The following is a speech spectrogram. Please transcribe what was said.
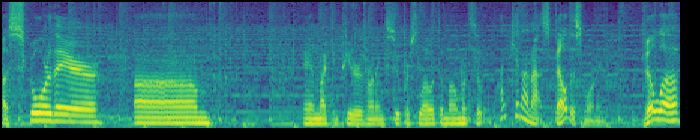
a score there. Um, and my computer is running super slow at the moment. So why can I not spell this morning? Villa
